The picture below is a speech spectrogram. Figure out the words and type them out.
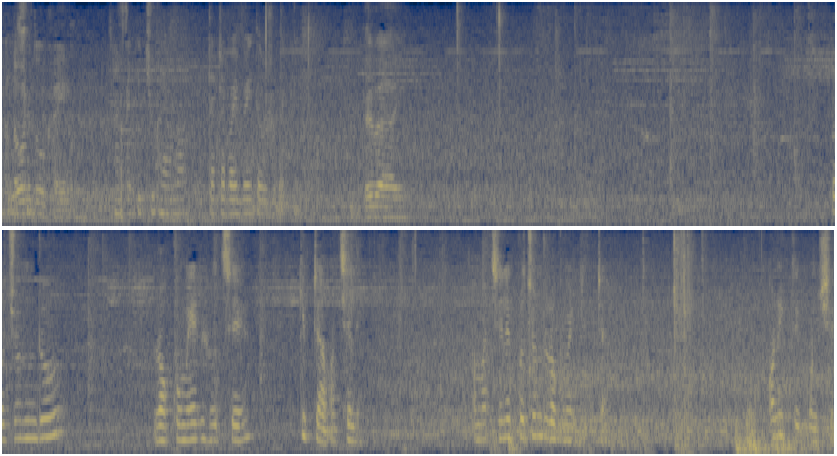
ঠান্ডা পানি তো খাই না ঠান্ডা কিছু খাও না টাটা বাই বাই দাও সবাইকে বাই বাই প্রচণ্ড রকমের হচ্ছে কিপটা আমার ছেলে আমার ছেলে প্রচণ্ড রকমের কিপটা অনেক কৃপণ সে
